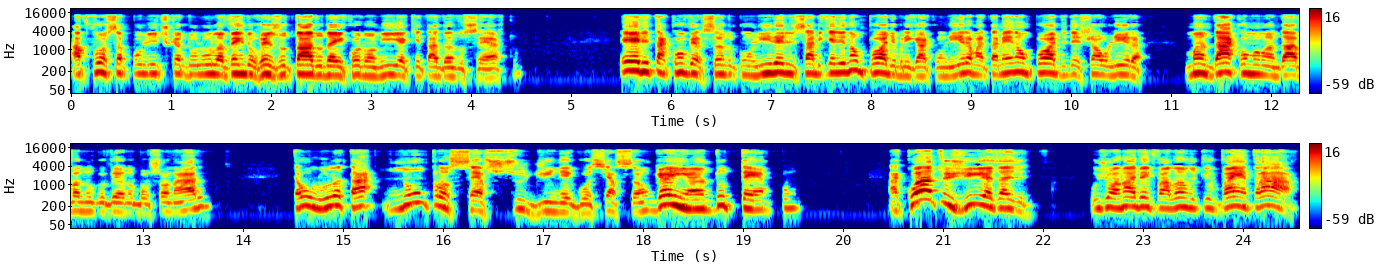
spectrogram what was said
A força política do Lula vem do resultado da economia que está dando certo. Ele está conversando com o Lira, ele sabe que ele não pode brigar com o Lira, mas também não pode deixar o Lira mandar como mandava no governo Bolsonaro. Então, o Lula está num processo de negociação, ganhando tempo. Há quantos dias as, os jornais vêm falando que vai entrar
